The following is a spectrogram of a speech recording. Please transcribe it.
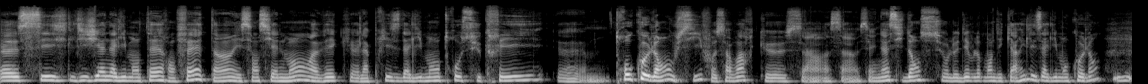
Euh, c'est l'hygiène alimentaire en fait, hein, essentiellement avec la prise d'aliments trop sucrés, euh, trop collants aussi. Il faut savoir que ça, ça, ça, a une incidence sur le développement des caries, les aliments collants. Mhm.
